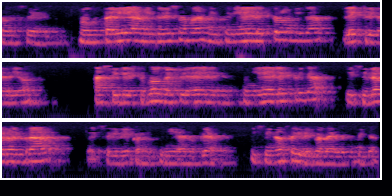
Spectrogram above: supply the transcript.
Entonces, me gustaría, me interesa más la ingeniería electrónica, eléctrica dios, así que supongo que estudiaré ingeniería eléctrica y si logro entrar, pues, seguiré con ingeniería nuclear. Y si no, seguiré con la eléctrica.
